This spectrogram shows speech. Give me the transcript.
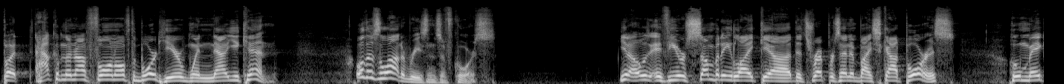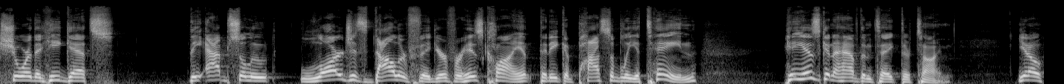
But how come they're not falling off the board here when now you can? Well, there's a lot of reasons, of course. You know, if you're somebody like uh, that's represented by Scott Boras, who makes sure that he gets the absolute largest dollar figure for his client that he could possibly attain, he is going to have them take their time. You know,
